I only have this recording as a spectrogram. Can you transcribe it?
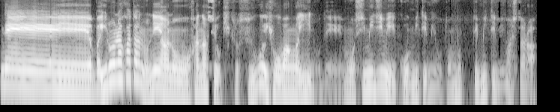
で、やっぱいろんな方のね、あの、話を聞くとすごい評判がいいので、もうしみじみこう見てみようと思って見てみましたら、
